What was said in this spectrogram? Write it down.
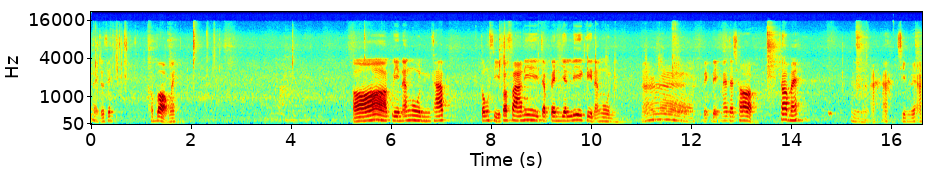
ไหนดูสิเขาบอกไหมอ๋อกลิ่นองุ่นครับ ตรงสีฟ้าฟ้าๆนี่จะเป็นเยลลี่กลิ่นองุ่นอ่าเด็กๆน่าจะชอบชอบไหมอืมอะอะชิมด้วยอะ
